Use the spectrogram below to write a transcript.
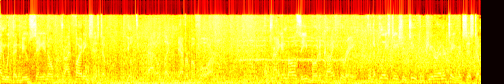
And with the new Saiyan Overdrive fighting system, you'll do battle like never before. Dragon Ball Z Budokai 3 for the PlayStation 2 computer entertainment system,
